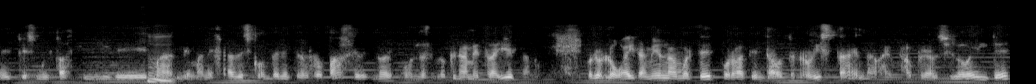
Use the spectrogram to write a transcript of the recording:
eh, que es muy fácil de, hmm. de manejar, de esconder entre el ropaje, no, no es lo que una metralleta. ¿no? Pero luego hay también una muerte por atentado terrorista en la, ópera del siglo XX,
